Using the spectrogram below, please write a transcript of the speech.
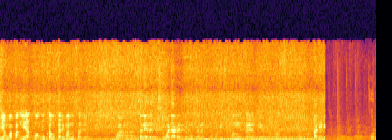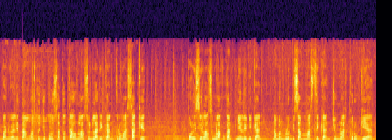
Yang bapak lihat kok luka-luka di mana saja? Cuma saya lihat tadi semua darah di muka dan semua. Cuma muka ya? Iya. Tadi di Korban Weli Tangos 71 tahun langsung dilarikan ke rumah sakit. Polisi langsung melakukan penyelidikan namun belum bisa memastikan jumlah kerugian.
